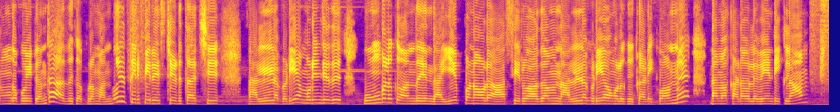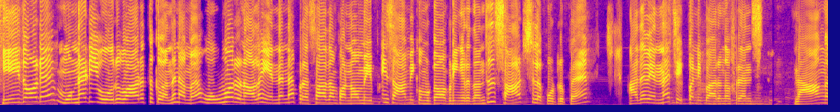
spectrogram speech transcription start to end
அங்க போயிட்டு வந்து அதுக்கப்புறம் வந்து திருப்பி ரெஸ்ட் எடுத்தாச்சு. நல்லபடியா முடிஞ்சது. உங்களுக்கு வந்து இந்த ஐயப்பனோட ஆசீர்வாதம் நல்லபடியா உங்களுக்கு கிடைக்கும்னு நம்ம கடவுளை வேண்டிக்கலாம். இதோட முன்னாடி ஒரு வாரத்துக்கு வந்து நம்ம ஒவ்வொரு நாளும் என்னென்ன பிரசாதம் பண்ணோம் எப்படி சாமி கும்பிட்டோம் அப்படிங்கறது வந்து ஷார்ட்ஸ்ல போட்டிருப்பேன். அதை வேணா செக் பண்ணி பாருங்க ஃப்ரெண்ட்ஸ் நாங்க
